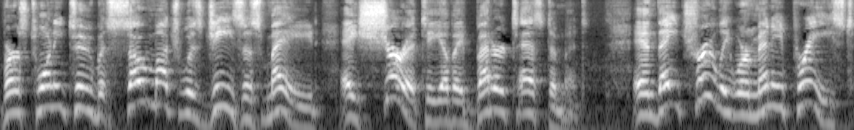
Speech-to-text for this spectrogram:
Verse 22 But so much was Jesus made a surety of a better testament and they truly were many priests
